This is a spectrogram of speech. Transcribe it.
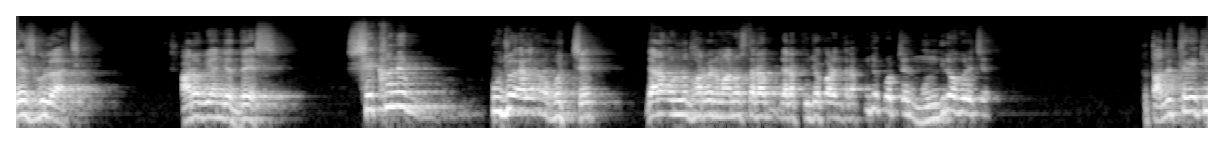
দেশগুলো আছে, আরবিয়ান যে দেশ, সেখানে পুজো হচ্ছে। যারা অন্য ধর্মের মানুষ, তারা যারা পুজো করেন, তারা পুজো করছেন, মন্দিরও হয়েছে। তো তাদের থেকে কি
